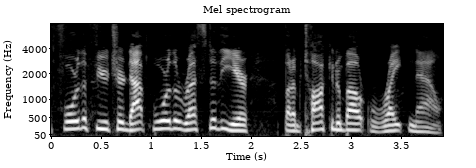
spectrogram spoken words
for the future, not for the rest of the year, but I'm talking about right now.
